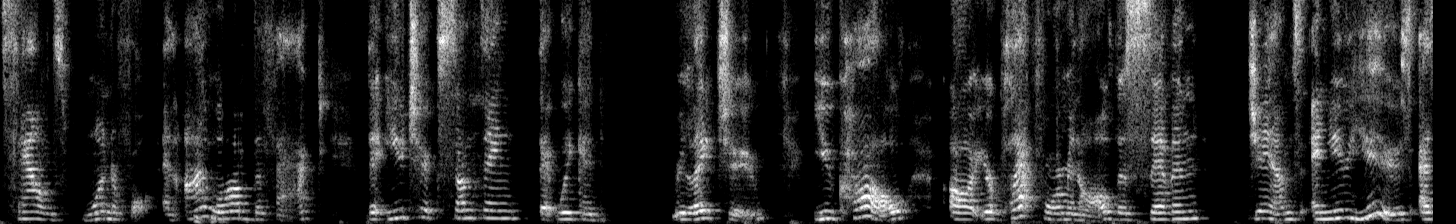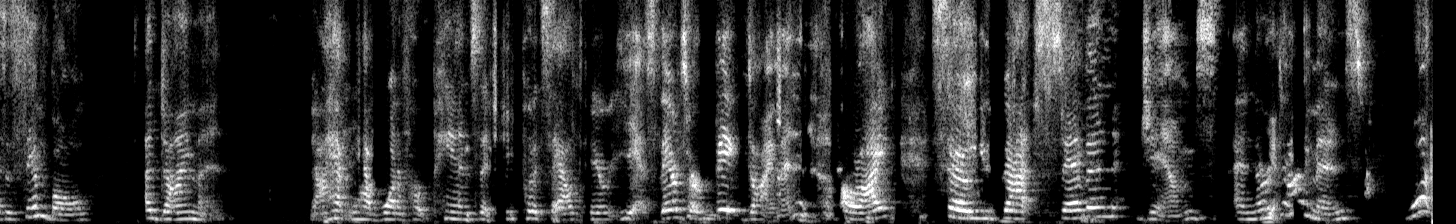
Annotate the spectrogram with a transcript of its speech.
Sounds wonderful. And I mm-hmm. love the fact that you took something that we could relate to. You call uh, your platform and all the seven gems, and you use as a symbol a diamond. I happen to have one of her pins that she puts out there. Yes, there's her big diamond. All right. So you've got seven gems and they're yes. diamonds. What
